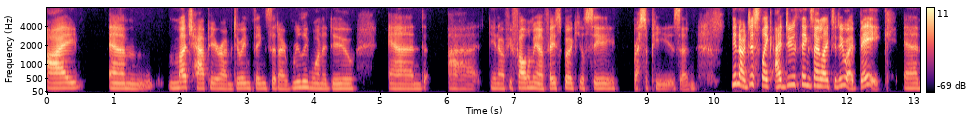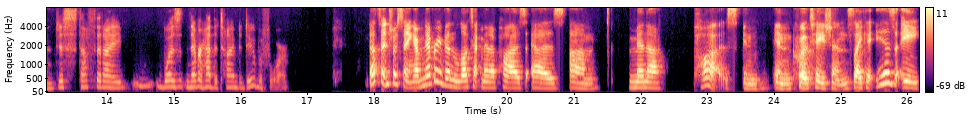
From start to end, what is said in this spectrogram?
I am much happier. I'm doing things that I really want to do. And, uh, you know, if you follow me on Facebook, you'll see recipes and, you know, just like I do things I like to do. I bake and just stuff that I was never had the time to do before. That's interesting. I've never even looked at menopause as um, menopause in in quotations. Like it is a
